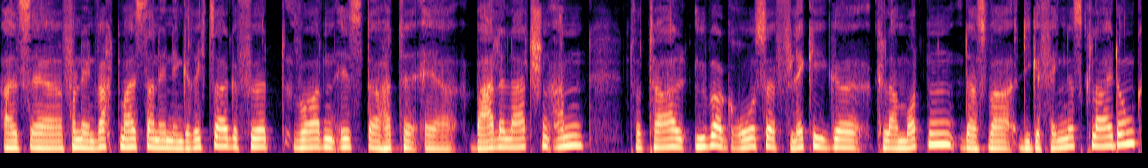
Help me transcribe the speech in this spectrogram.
Als er von den Wachtmeistern in den Gerichtssaal geführt worden ist, da hatte er Badelatschen an, total übergroße, fleckige Klamotten. Das war die Gefängniskleidung.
